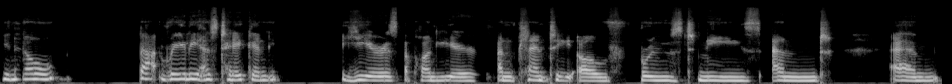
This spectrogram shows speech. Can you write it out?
You know, that really has taken years upon years and plenty of bruised knees and um,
